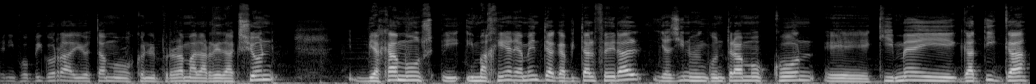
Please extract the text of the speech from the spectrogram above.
En Infopico Radio, estamos con el programa La Redacción. Viajamos imaginariamente a Capital Federal y allí nos encontramos con eh, Kimei Gatica.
